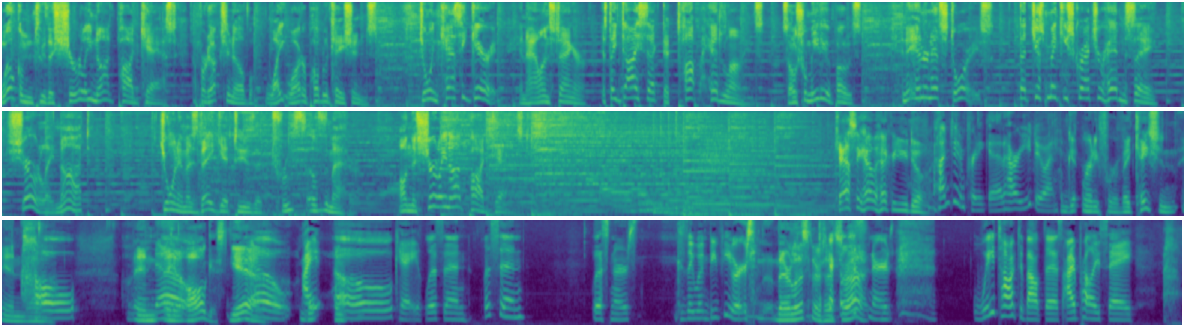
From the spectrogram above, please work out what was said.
Welcome to the Surely Not Podcast, a production of Whitewater Publications. Join Cassie Garrett and Alan Stanger as they dissect the top headlines, social media posts, and internet stories that just make you scratch your head and say, Surely not. Join them as they get to the truth of the matter on the Surely Not Podcast. Cassie, how the heck are you doing? I'm doing pretty good. How are you doing? I'm getting ready for a vacation in uh, oh, in, no. in August. Yeah. no. I'm okay. Listen, listen, listeners, because they wouldn't be viewers. They're listeners. That's They're right. listeners. We talked about this. I'd probably say,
